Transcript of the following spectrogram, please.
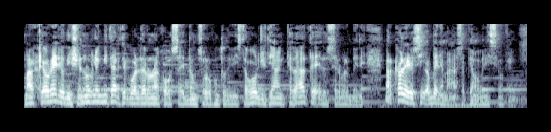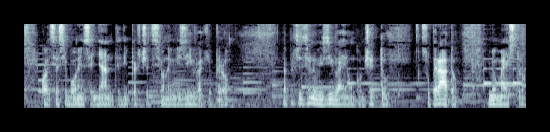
Marco Aurelio dice non limitarti a guardare una cosa e da un solo punto di vista, volgiti anche ad altre ed osservale bene. Marco Aurelio sì va bene, ma sappiamo benissimo che qualsiasi buon insegnante di percezione visiva, che però la percezione visiva è un concetto superato, il mio maestro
